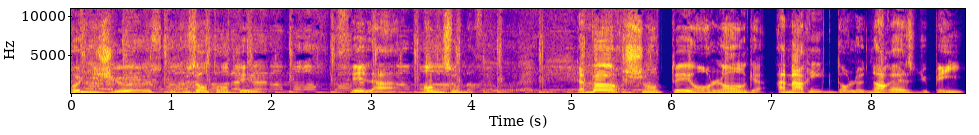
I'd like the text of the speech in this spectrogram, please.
Religieuse que vous entendez, c'est la Manzuma. D'abord chantée en langue amharique dans le nord-est du pays,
